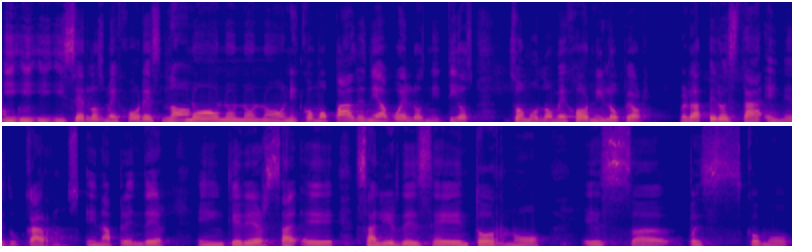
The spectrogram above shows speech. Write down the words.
y, y, y, ser los mejores. No. no, no, no, no, ni como padres, ni abuelos, ni tíos, somos lo mejor ni lo peor. ¿Verdad? Pero está en educarnos, en aprender, en querer eh, salir de ese entorno es uh, pues como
